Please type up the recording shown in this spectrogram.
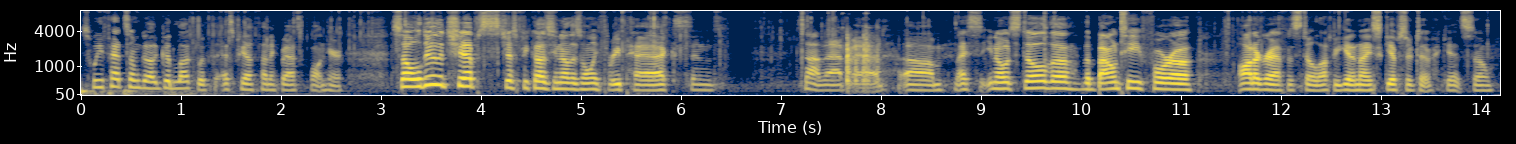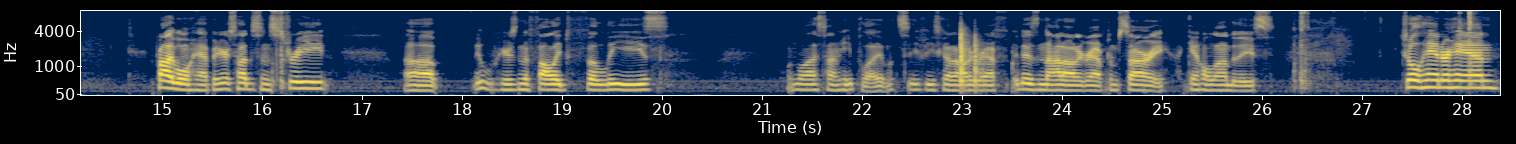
So we've had some good luck with SP Authentic Basketball in here. So we'll do the chips just because, you know, there's only three packs, and it's not that bad. Um, I, you know, it's still the, the bounty for a autograph is still up. You get a nice gift certificate, so probably won't happen. Here's Huston Street. Uh, ooh, here's Neftali Feliz. When the last time he played? Let's see if he's got an autograph. It is not autographed. I'm sorry. I can't hold on to these. Joel Hanrahan,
